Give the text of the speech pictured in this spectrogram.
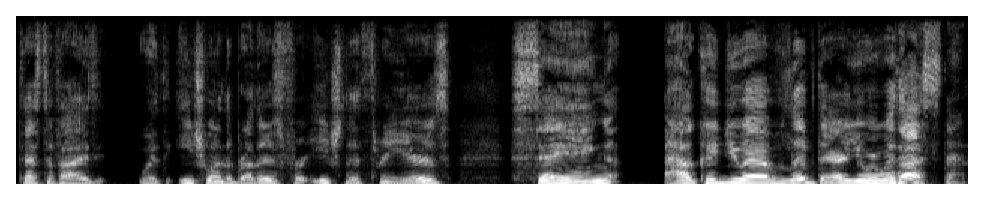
testifies with each one of the brothers for each of the three years, saying, How could you have lived there? You were with us then.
